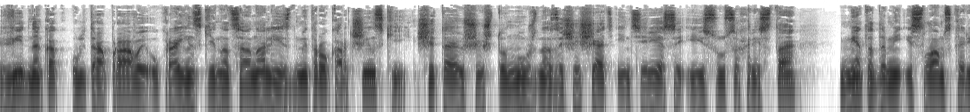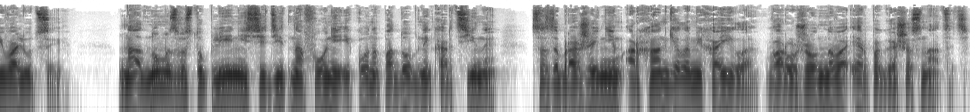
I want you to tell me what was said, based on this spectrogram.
видно, как ультраправый украинский националист Дмитро Корчинский, считающий, что нужно защищать интересы Иисуса Христа методами исламской революции, на одном из выступлений сидит на фоне иконоподобной картины с изображением архангела Михаила, вооруженного РПГ-16.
